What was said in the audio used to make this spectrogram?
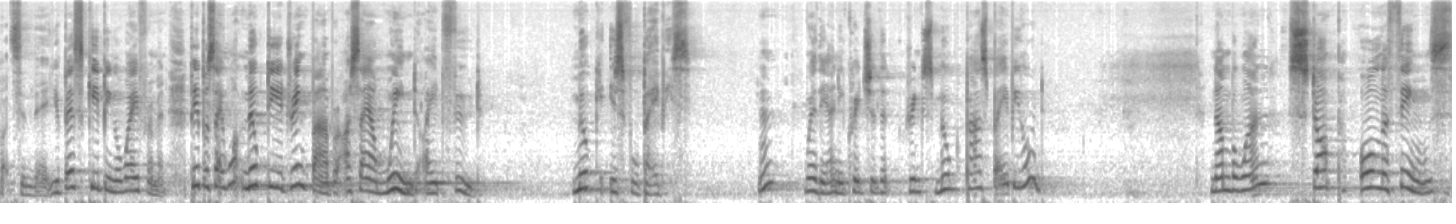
what's in there. You're best keeping away from it. People say, What milk do you drink, Barbara? I say, I'm weaned, I eat food. Milk is for babies. Hmm? We're the only creature that drinks milk past babyhood. Number one, stop all the things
